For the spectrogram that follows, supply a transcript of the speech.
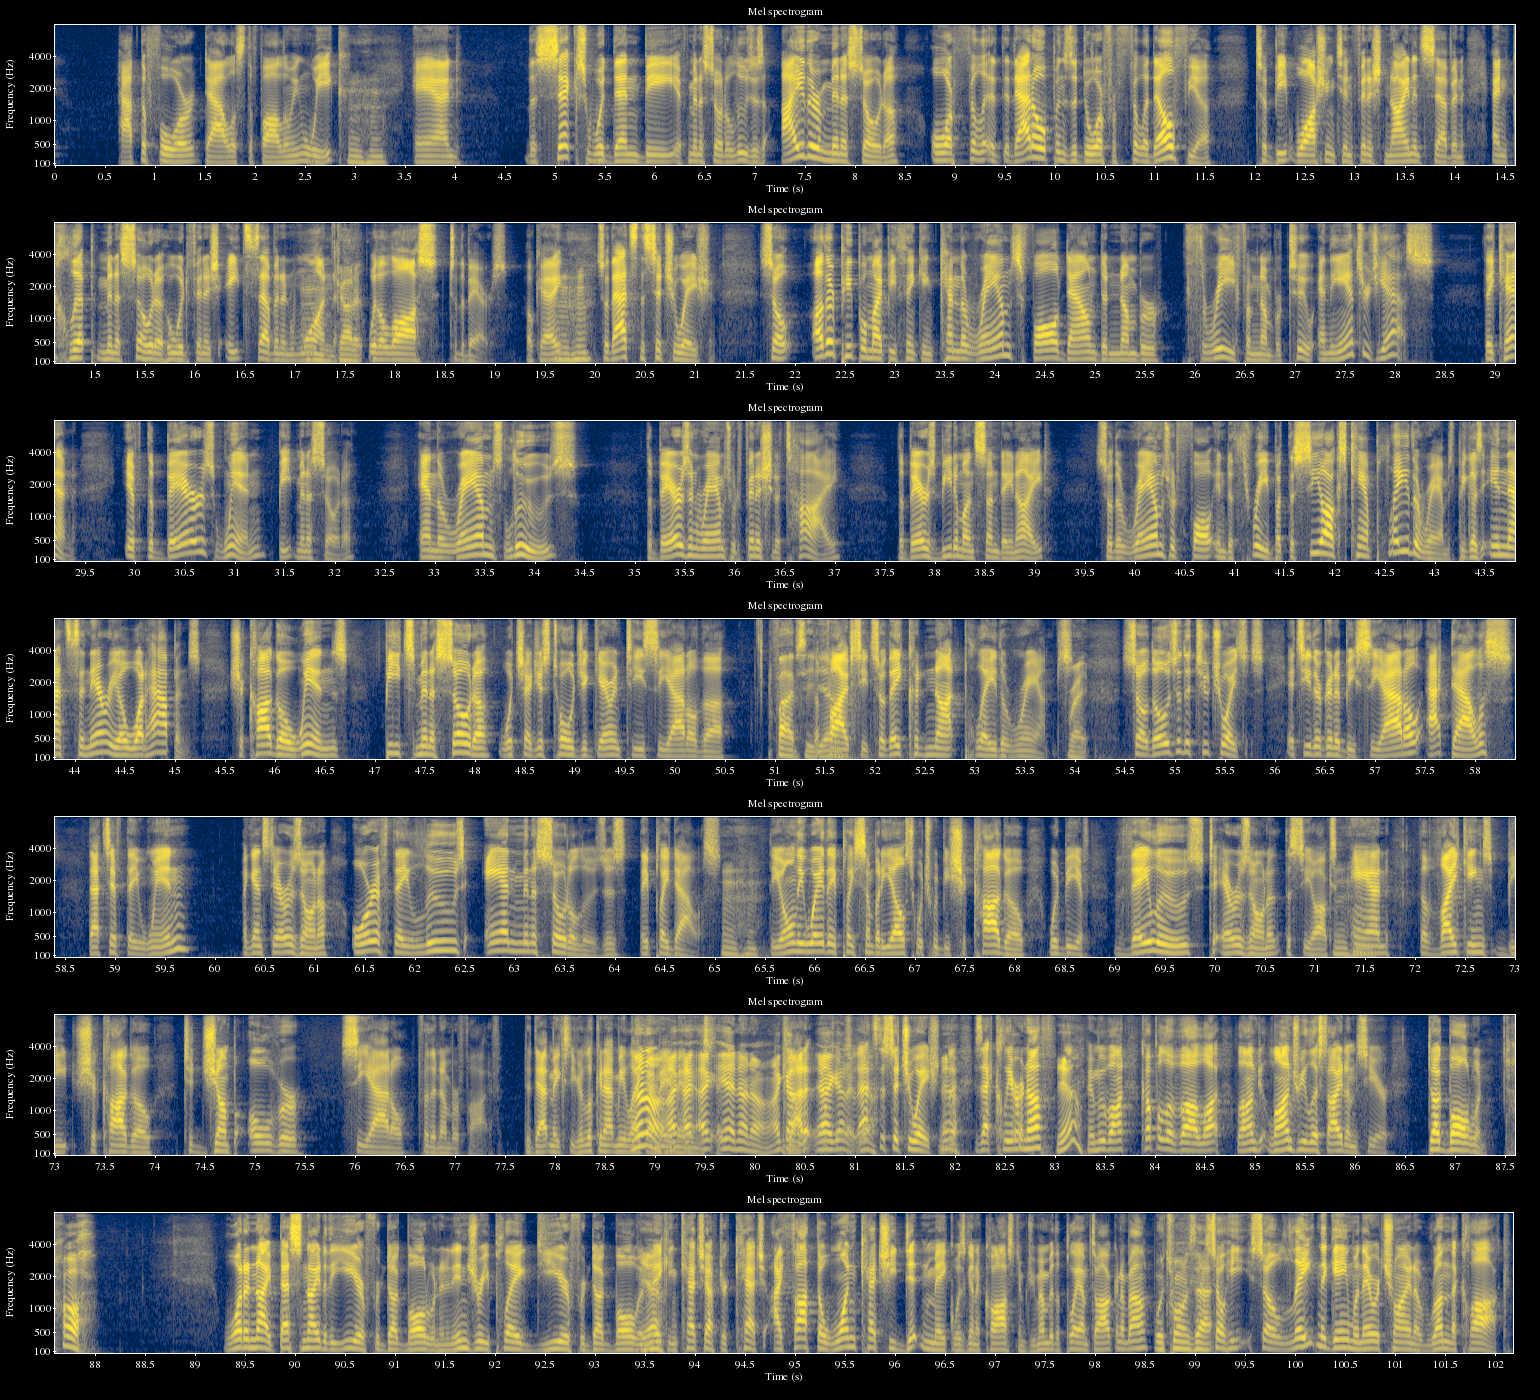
at the four, Dallas the following week. And the six would then be, if Minnesota loses, either Minnesota or Phil- that opens the door for Philadelphia to beat Washington, finish nine and seven, and clip Minnesota, who would finish eight, seven, and mm, one got it. with a loss to the Bears. Okay, mm-hmm. so that's the situation. So other people might be thinking, can the Rams fall down to number three from number two? And the answer is yes, they can. If the Bears win, beat Minnesota, and the Rams lose, the Bears and Rams would finish in a tie. The Bears beat them on Sunday night. So the Rams would fall into three, but the Seahawks can't play the Rams because in that scenario, what happens? Chicago wins, beats Minnesota, which I just told you guarantees Seattle the, Five seed. the yeah. five seed. So they could not play the Rams. Right. So those are the two choices. It's either going to be Seattle at Dallas. That's if they win against Arizona, or if they lose and Minnesota loses, they play Dallas. The only way they play somebody else, which would be Chicago, would be if They lose to Arizona, the Seahawks, Mm-hmm. and the Vikings beat Chicago to jump over Seattle for the number five. Did that make sense? You're looking at me like no, no, I I, I, yeah, no, no, I got, Got it. it? Yeah, I Okay, got so it. that's yeah. the situation. Yeah. Is that clear enough? Yeah. We move on. A couple of uh, laundry list items here. Doug Baldwin. Oh, What a night. Best night of the year for Doug Baldwin. An injury plagued year for Doug Baldwin, Yeah. making catch after catch. I thought the one catch he didn't make was going to cost him. Do you remember the play I'm talking about? which one was that? So he so late in the game when they were trying to run the clock,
